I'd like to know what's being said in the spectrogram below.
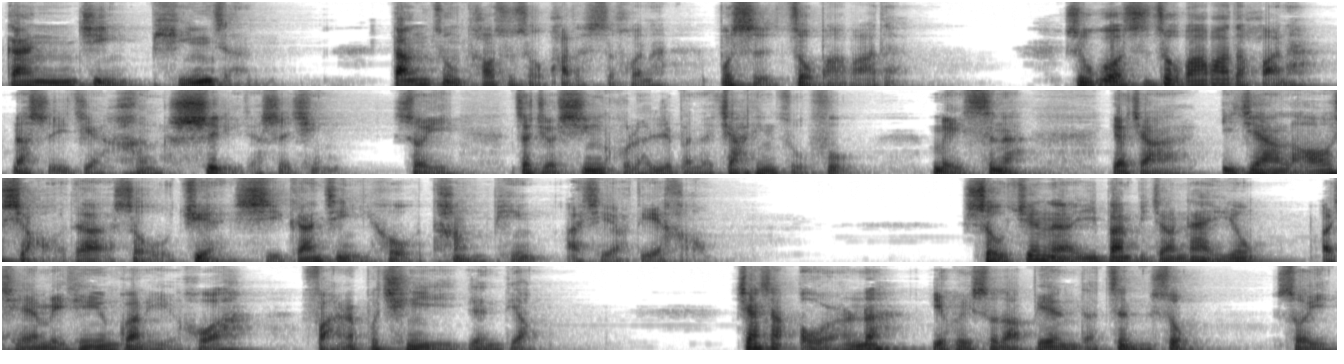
干净平整。当众掏出手帕的时候呢，不是皱巴巴的，如果是皱巴巴的话呢，那是一件很失礼的事情。所以这就辛苦了日本的家庭主妇。每次呢，要将一家老小的手绢洗干净以后烫平，而且要叠好。手绢呢，一般比较耐用，而且每天用惯了以后啊，反而不轻易扔掉。加上偶尔呢，也会收到别人的赠送，所以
